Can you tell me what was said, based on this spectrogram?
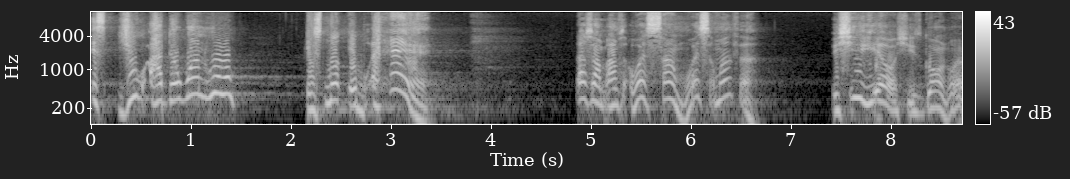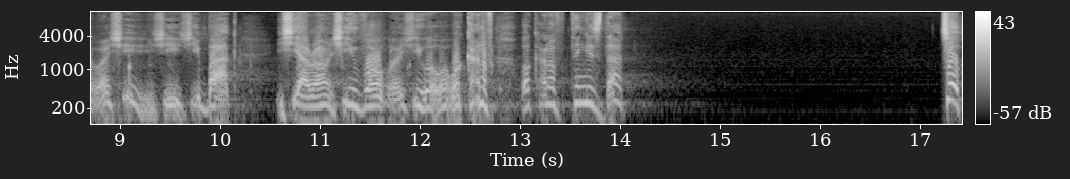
it's, you are the one who is not able. Hey, that's what I'm, I'm, where's Sam? Where's Samantha? Is she here or she's gone? Where, where is she? Is she, she back? Is she around? Is she involved? Is she, what, what, kind of, what kind of thing is that? So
